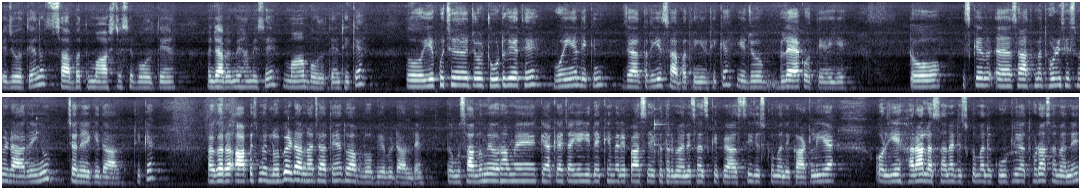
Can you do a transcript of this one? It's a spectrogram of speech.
ये जो होते हैं ना, साबत माश जिसे बोलते हैं। पंजाबी में हम इसे माँ बोलते हैं, ठीक है? तो ये कुछ जो टूट गए थे, वही हैं, लेकिन ज़्यादातर ये साबत ही हैं, ठीक है? ये जो ब्लैक होते हैं ये। तो इसके साथ में थोड़ी सी इसमें डाल रही हूँ चने की दाल, ठीक है? अगर आप इसमें लोबिया डालना चाहते हैं तो आप लोबिया भी डाल दें। तो मसालों में और हमें क्या क्या चाहिए? ये देखें मेरे पास एक दरमियाने साइज़ की प्याज थी जिसको मैंने काट लिया है और ये हरा लहसन है जिसको मैंने कूट लिया थोड़ा सा मैंने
